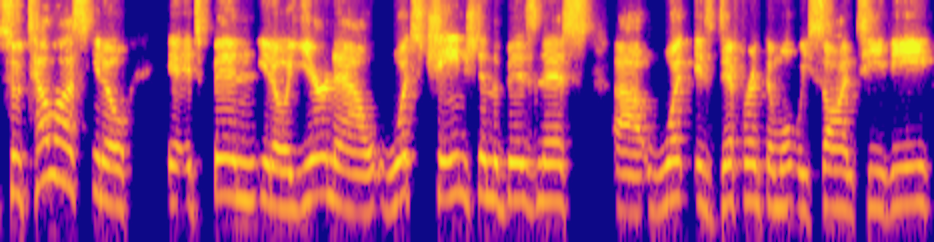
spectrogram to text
so tell us, you know, it's been you know a year now what's changed in the business uh, what is different than what we saw on tv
